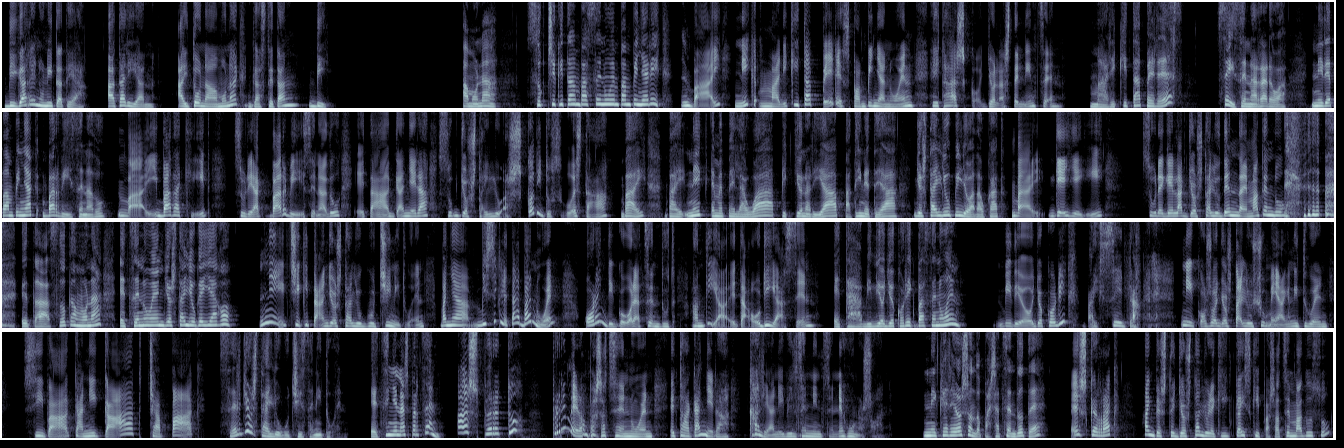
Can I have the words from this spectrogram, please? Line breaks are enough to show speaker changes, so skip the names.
Bigarren unitatea, atarian, aitona amonak gaztetan bi.
Amona, zuk txikitan bazenuen panpinarik?
Bai, nik Marikita Perez panpina nuen, eta asko jolasten nintzen.
Marikita Perez? Ze izen arraroa, nire panpinak barbi izena du.
Bai, badakit, zureak Barbie izena du, eta gainera zuk jostailu asko dituzu, ezta?
Bai, bai, nik MP laua, piktionaria, patinetea, jostailu piloa daukat.
Bai, gehiegi, zure gelak jostailu denda ematen du.
Eta zuk amona, etzenuen jostailu gehiago?
Nik txikitan jostailu gutxi nituen, baina bizikleta banuen, oraindik gogoratzen dut, handia eta horia zen.
Eta bideojokorik bazenuen?
Bideo jokorik, bai zeta. Nik oso jostailu xumeak nituen. Ziba, kanikak, txapak.
Zer jostailu gutxi zenituen? Etzinen aspertzen?
Aspertu? Primeran pasatzen nuen, eta gainera, kalean ibiltzen nintzen egun osoan.
Nik ere oso ondo pasatzen dut, eh?
Eskerrak, hainbeste jostailurekin gaizki pasatzen baduzu,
